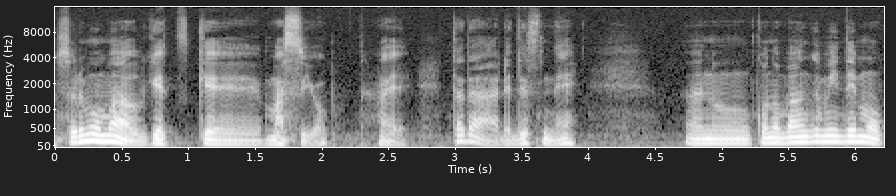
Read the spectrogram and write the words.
ーそれもまあ受け付けますよ。はい、ただあれですねあのこの番組でも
